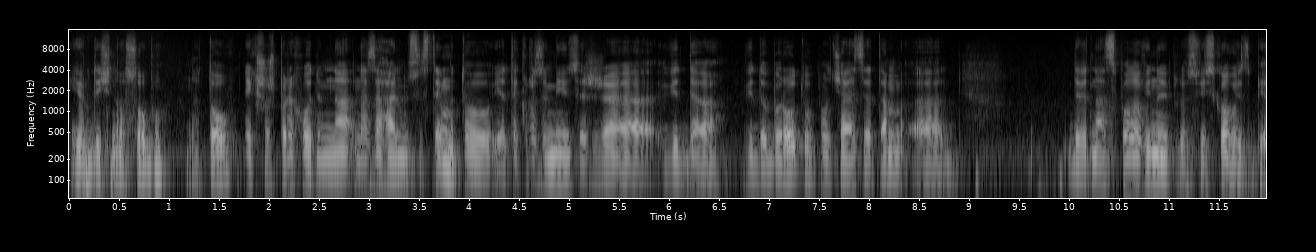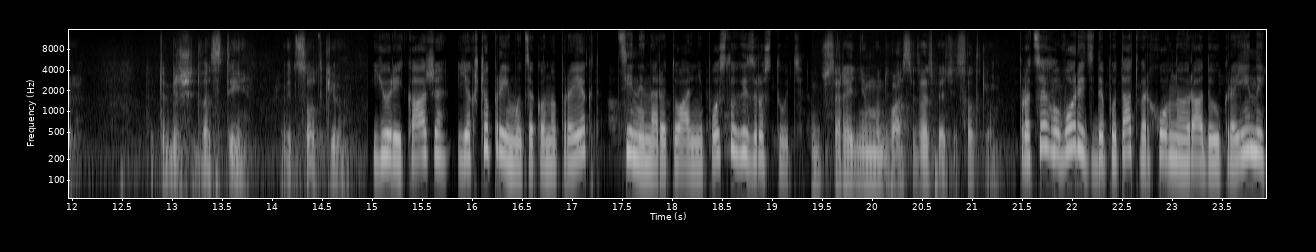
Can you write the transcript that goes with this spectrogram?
юридичну особу, на ТОВ. Якщо ж переходимо на, на загальну систему, то я так розумію, це ж від, від обороту, виходить, там е, 19,5 плюс військовий збір. Тобто більше 20%. Юрій каже, якщо приймуть законопроєкт, ціни на ритуальні послуги зростуть. Ну, В середньому 20-25%. Про це говорить депутат Верховної Ради України,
